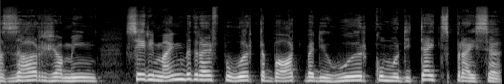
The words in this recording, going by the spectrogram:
Azar Jamin, sê die mynbedryf behoort te baat by die hoër kommoditeitspryse,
